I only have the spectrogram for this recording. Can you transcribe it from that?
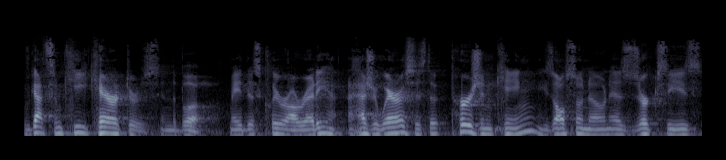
We've got some key characters in the book. Made this clear already. Ahasuerus is the Persian king. He's also known as Xerxes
